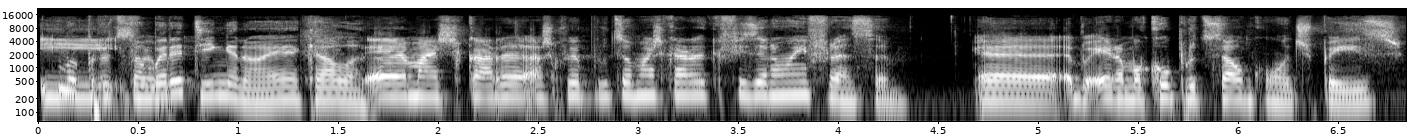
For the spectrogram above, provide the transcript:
E Uma produção foi- baratinha, não é? Aquela. era mais cara, acho que foi a produção mais cara que fizeram em França. Eh, era uma coprodução com outros países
